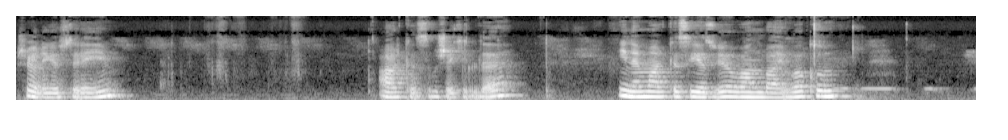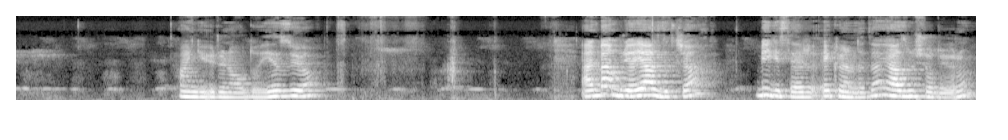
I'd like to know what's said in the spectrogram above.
Şöyle göstereyim. Arkası bu şekilde. Yine markası yazıyor. One by Vacuum. Hangi ürün olduğu yazıyor. Yani ben buraya yazdıkça bilgisayar ekranında da yazmış oluyorum.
